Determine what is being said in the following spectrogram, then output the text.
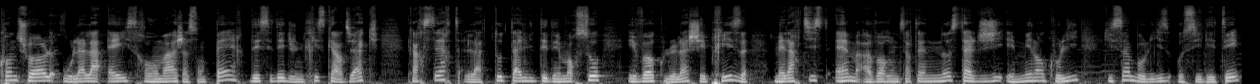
Control où Lala Ace rend hommage à son père décédé d'une crise cardiaque, car certes la totalité des morceaux évoque le lâcher prise, mais l'artiste aime avoir une certaine nostalgie et mélancolie qui symbolise aussi l'été,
